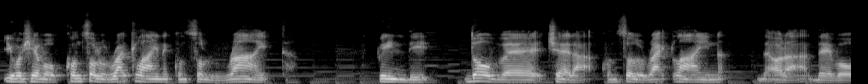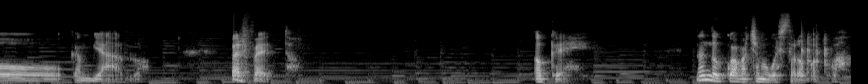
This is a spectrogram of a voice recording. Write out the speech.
io facevo console write line e console write. Quindi dove c'era console write line ora devo cambiarlo. Perfetto. Ok. Andando qua facciamo questa roba qua.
